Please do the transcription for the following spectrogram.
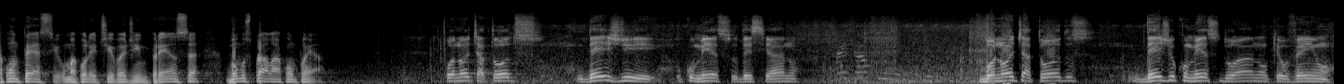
Acontece uma coletiva de imprensa. Vamos para lá acompanhar. Boa noite a todos. Desde o começo desse ano, boa noite a todos. Desde o começo do ano que eu venho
